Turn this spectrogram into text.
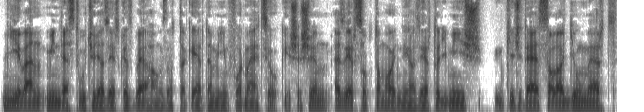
nyilván mindezt úgy, hogy azért közben elhangzottak érdemi információk is, és én ezért szoktam hagyni azért, hogy mi is kicsit elszaladjunk, mert,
